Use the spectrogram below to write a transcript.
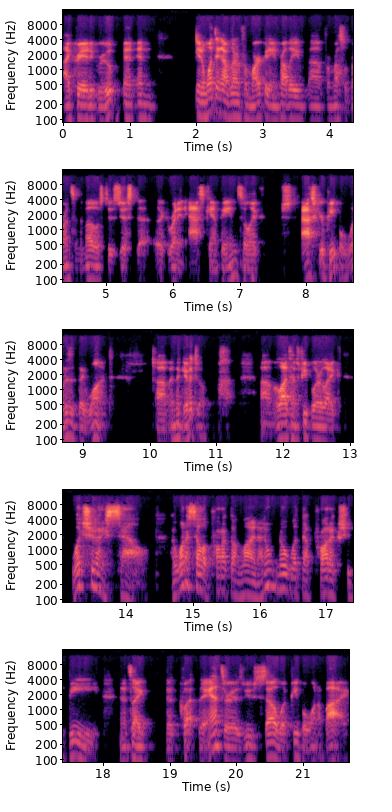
I created a group, and and you know one thing I've learned from marketing, probably uh, from Russell Brunson the most, is just uh, like running ask campaigns. So like ask your people what is it they want, um, and then give it to them. Um, a lot of times people are like, what should I sell? I want to sell a product online. I don't know what that product should be. And it's like the, the answer is you sell what people want to buy.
